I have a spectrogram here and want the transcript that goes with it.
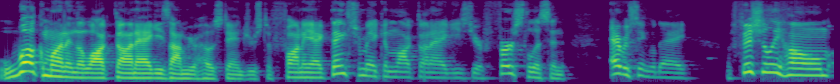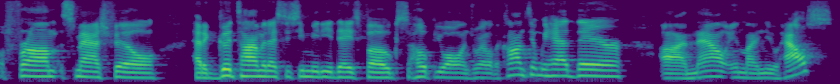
Welcome on in the Locked On Aggies. I'm your host, Andrew Stefaniak. Thanks for making Locked On Aggies your first listen every single day. Officially home from Smashville. Had a good time at SEC Media Days, folks. Hope you all enjoyed all the content we had there. I'm now in my new house.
